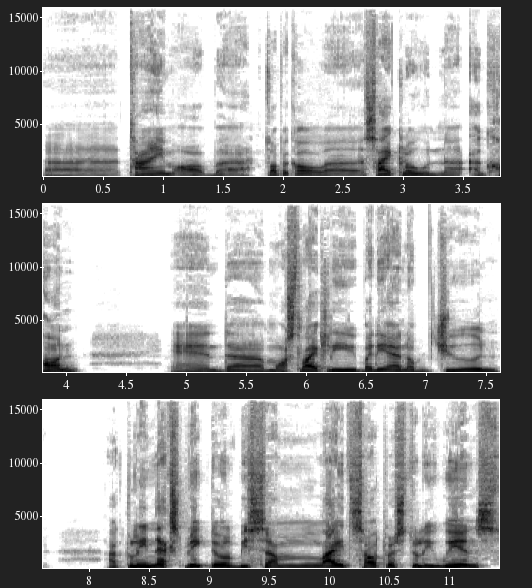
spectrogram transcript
time of uh, tropical cyclone Aghon and uh, most likely by the end of June. Actually, next week there will be some light southwesterly winds,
